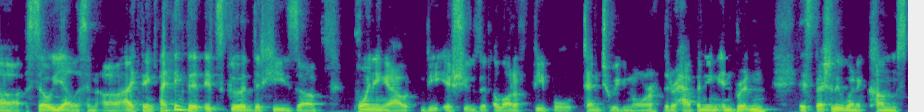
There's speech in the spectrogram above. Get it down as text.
Uh, so yeah, listen, uh, I think I think that it's good that he's uh, pointing out the issues that a lot of people tend to ignore that are happening in Britain, especially when it comes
